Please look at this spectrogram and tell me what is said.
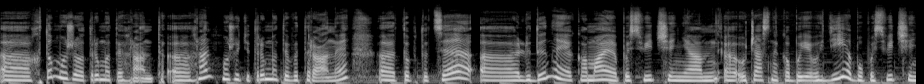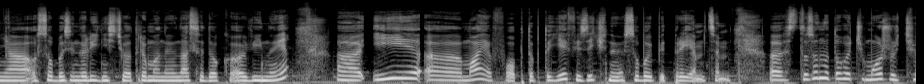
Е, Хто може отримати грант? Е, Грант можуть отримати ветерани, е, тобто це людина, яка має посвідчення учасника бойових дій або посвідчення особи з інвалідністю, отриманої внаслідок війни, і має ФОП, тобто є фізичною особою підприємцем. Стосовно того, чи можуть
